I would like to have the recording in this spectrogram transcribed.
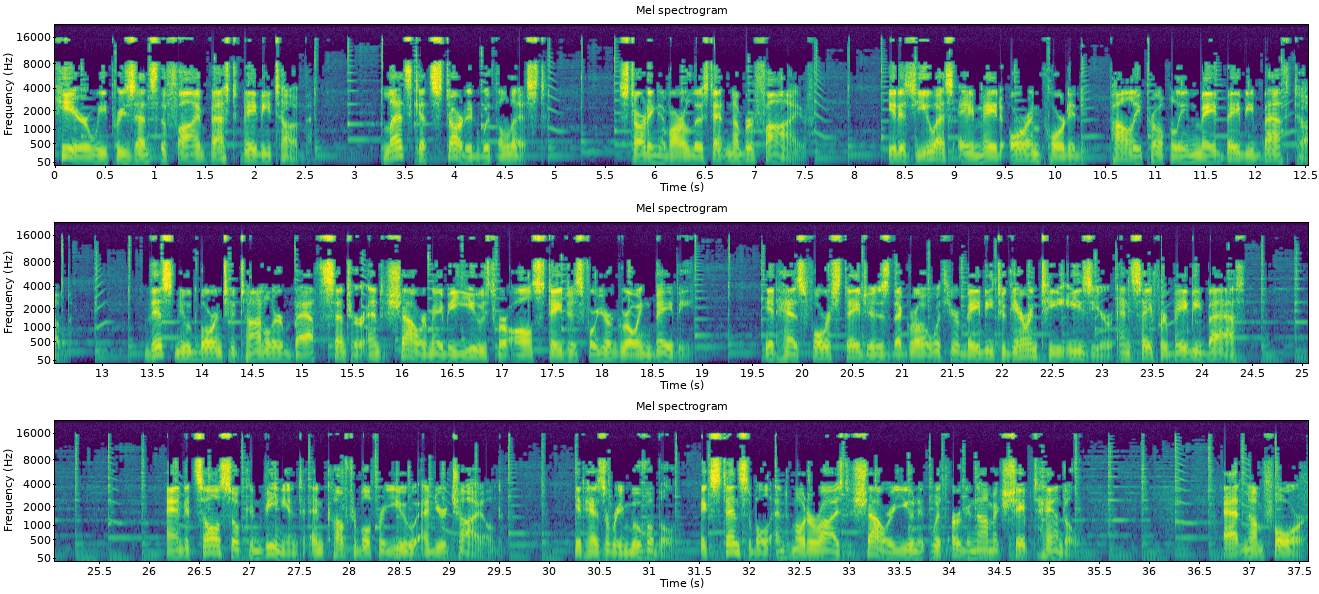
Here we presents the 5 best baby tub. Let's get started with the list. Starting of our list at number 5. It is USA made or imported, polypropylene made baby bathtub. This newborn to toddler bath center and shower may be used for all stages for your growing baby. It has four stages that grow with your baby to guarantee easier and safer baby bath. And it's also convenient and comfortable for you and your child. It has a removable, extensible and motorized shower unit with ergonomic shaped handle. At num 4.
